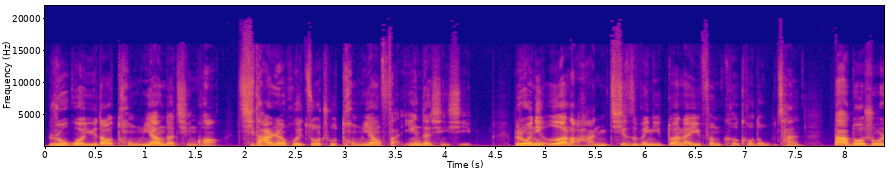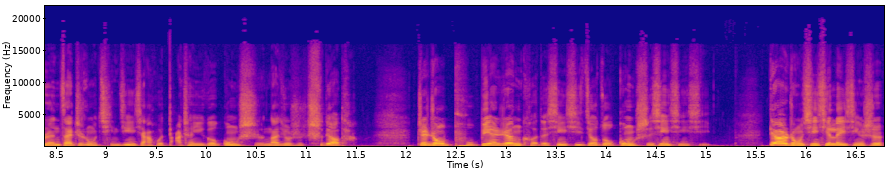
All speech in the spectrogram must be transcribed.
如果遇到同样的情况，其他人会做出同样反应的信息。比如你饿了哈，你妻子为你端来一份可口的午餐，大多数人在这种情境下会达成一个共识，那就是吃掉它。这种普遍认可的信息叫做共识性信息。第二种信息类型是，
